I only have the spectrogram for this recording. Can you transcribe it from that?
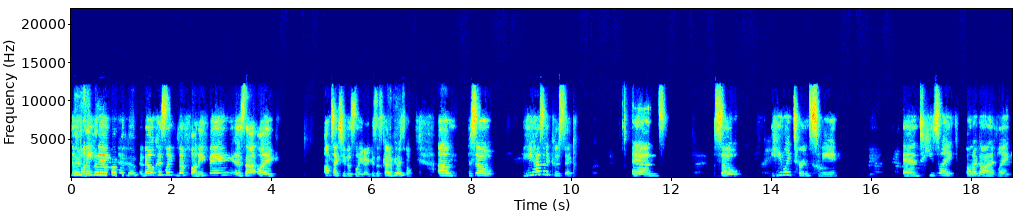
The There's funny thing wrong with them. No, because like the funny thing is that like I'll text you this later because it's kind Okay. of personal. Um, so he has an acoustic, and so he like turns to me, and he's like, "Oh my god, like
